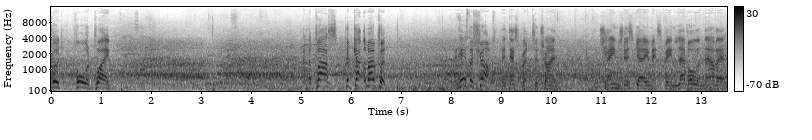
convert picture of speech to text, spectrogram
Good forward play. And the pass could cut them open. Here's the shot. They're desperate to try and change this game. It's been level and now they're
